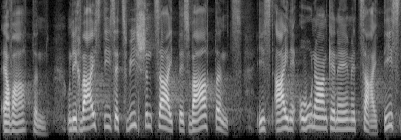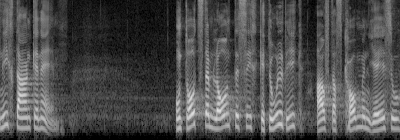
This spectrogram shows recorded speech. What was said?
erwarten. Und ich weiß, diese Zwischenzeit des Wartens ist eine unangenehme Zeit. Die ist nicht angenehm. Und trotzdem lohnt es sich geduldig auf das Kommen Jesu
